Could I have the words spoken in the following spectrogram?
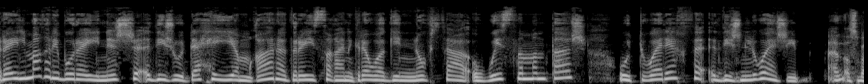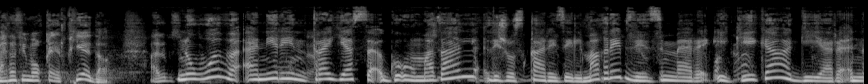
رأي المغرب رينش ذي جوداحي مغارة رئيس غانقراواقي النفسة ويس 18 وتواريخ ذي جن الواجب. أن أصبحنا في موقع القيادة. نوض أنيرين تريس قومضال ذي جو سقاري زي المغرب زي زمار إيكيكا جيار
